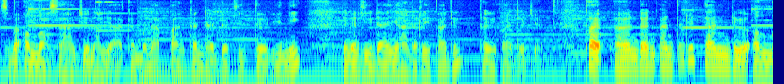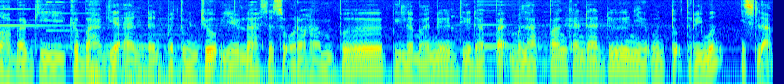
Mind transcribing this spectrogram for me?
Sebab Allah sahajalah yang akan melapangkan dada kita ini dengan hidayah daripada daripada dia. Taib dan antara tanda Allah bagi kebahagiaan dan petunjuk ialah seseorang hamba bila mana dia dapat melapangkan dadanya untuk terima Islam.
